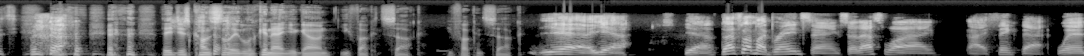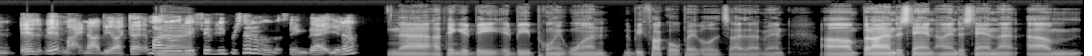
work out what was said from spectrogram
They're, just constantly looking at you going, you fucking suck. You fucking suck. Yeah, yeah. Yeah. That's what my brain's saying. So that's why I think that when it, it might not be like that. It might no. only be 50% of them that think that, you know? Nah, I think it'd be it'd be point one. It'd be fuck all people that say that, man. Um, but I understand. I understand that. Um,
